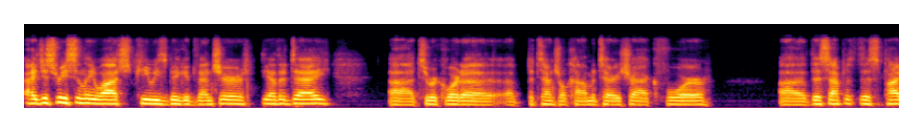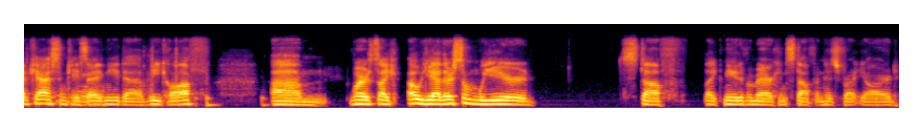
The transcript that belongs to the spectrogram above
I just recently watched Pee Wee's Big Adventure the other day uh to record a, a potential commentary track for uh this episode, this podcast in case I Mhm. need a week off. Um where it's like, oh yeah, there's some weird stuff like Native American stuff in his front yard.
